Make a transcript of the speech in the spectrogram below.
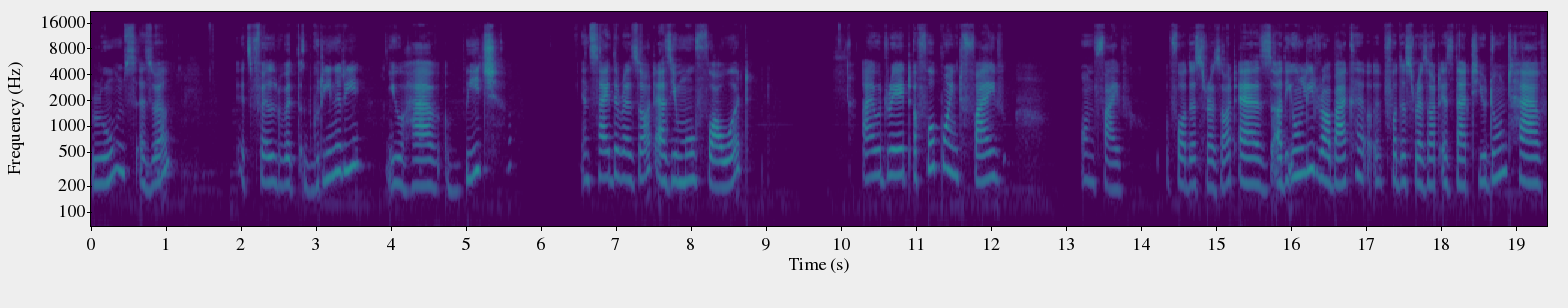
rooms as well. It's filled with greenery. You have a beach inside the resort as you move forward I would rate a 4.5 on 5 for this resort as uh, the only drawback uh, for this resort is that you don't have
